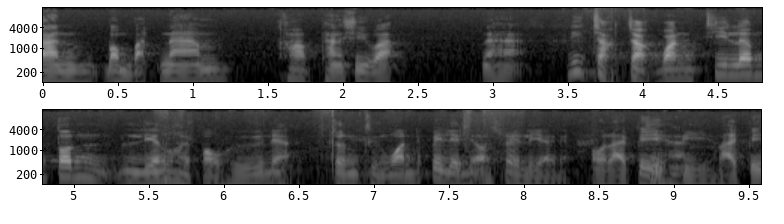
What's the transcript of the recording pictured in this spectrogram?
การบำบัดน้ำครับทางชีวะ นะฮะ นี่จากจากวันที่เริ่มต้นเลี้ยงหอยเป๋าฮื้อเนี่ยจนถึงวันที่ไปเรียนที่ออสเตรเลียเนี่ย โอ้หลายปีกี่ฮะปี หลายปี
